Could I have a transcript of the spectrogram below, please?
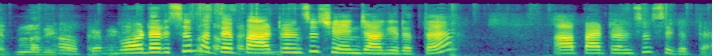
ರೆಗ್ಯುಲರ್ ಇದೆ ಬಾರ್ಡರ್ಸ್ ಮತ್ತೆ ಪ್ಯಾಟರ್ನ್ಸ್ ಚೇಂಜ್ ಆಗಿರುತ್ತೆ. ಆ ಪ್ಯಾಟರ್ನ್ಸ್ ಸಿಗುತ್ತೆ.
